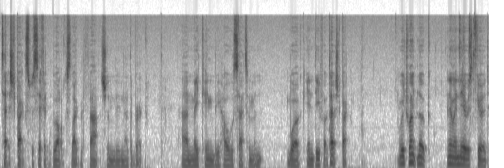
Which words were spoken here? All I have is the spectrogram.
texture pack specific blocks like the thatch and the nether brick and making the whole settlement work in default texture pack, which won't look anywhere near as good,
